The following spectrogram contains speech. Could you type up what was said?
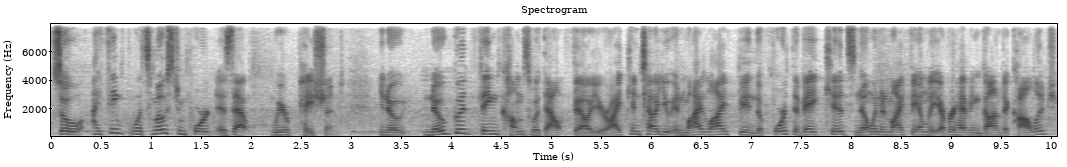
So I think what's most important is that we're patient. You know, no good thing comes without failure. I can tell you in my life, being the fourth of eight kids, no one in my family ever having gone to college,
